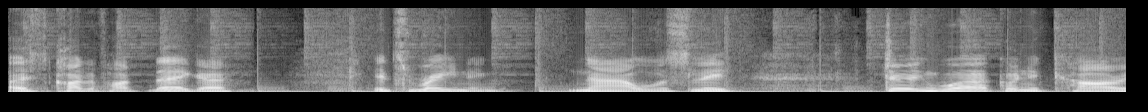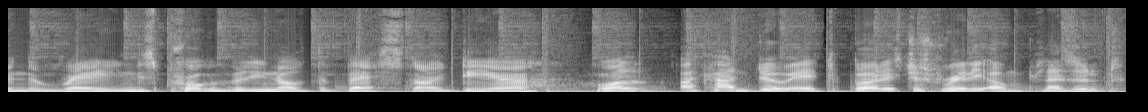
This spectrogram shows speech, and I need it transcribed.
it's kind of hard, there you go. It's raining. Now, obviously, doing work on your car in the rain is probably not the best idea. Well, I can do it, but it's just really unpleasant.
